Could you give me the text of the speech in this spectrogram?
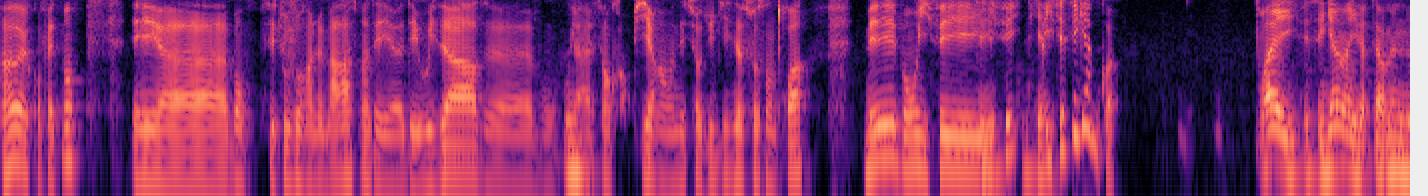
Ah ouais, complètement. Et euh, bon, c'est toujours hein, le marasme hein, des, euh, des Wizards. euh, bon, Oui. c'est encore pire. hein, on est sur du 1963. Mais bon, il fait, il fait, il fait ses gammes, quoi. Ouais, il fait ses gammes. Il va faire même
